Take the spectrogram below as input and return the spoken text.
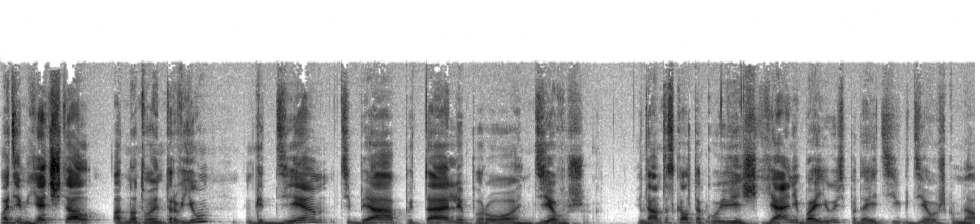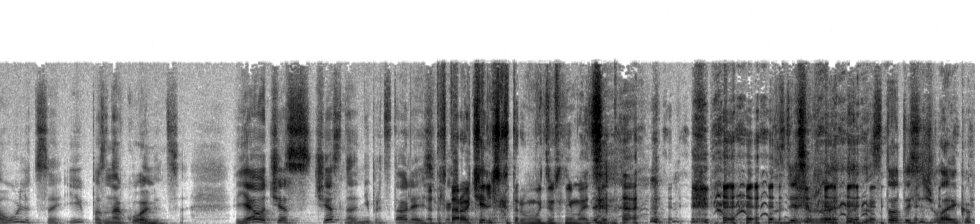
Вадим, я читал одно твое интервью, где тебя пытали про девушек. И там ты сказал такую вещь. Я не боюсь подойти к девушкам на улице и познакомиться. Я вот чес, честно не представляю себе. Это как... второй челлендж, который мы будем снимать. Здесь уже 100 тысяч лайков.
